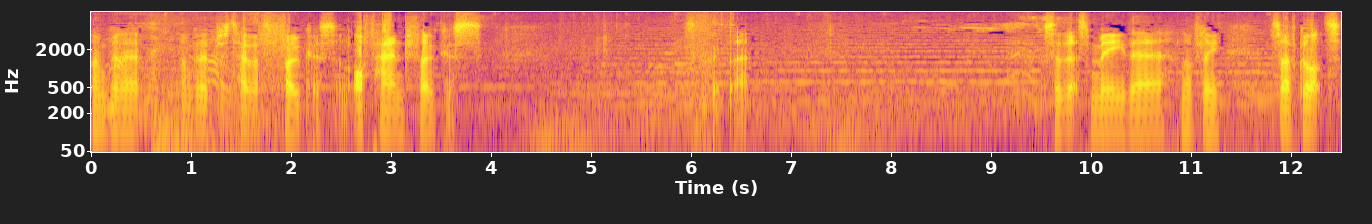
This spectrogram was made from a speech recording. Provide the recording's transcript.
I'm gonna, I'm gonna just have a focus, an offhand focus. Let's equip that. So that's me there, lovely. So I've got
